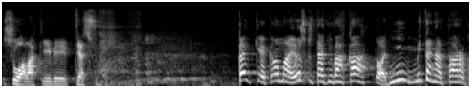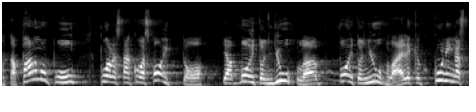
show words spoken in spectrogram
suolakivi, ties. Kaikkea kamaa. Joskus täytyy vähän katsoa, että mitä nämä tarkoittaa. Palmupuu puolestaan kuvasi voittoa ja voiton juhlaa. Voiton juhlaa. Eli kun kuningas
